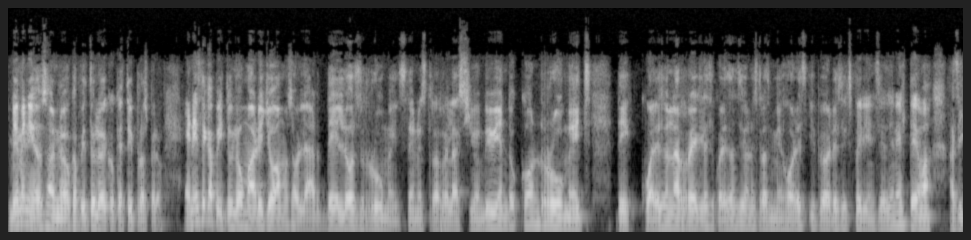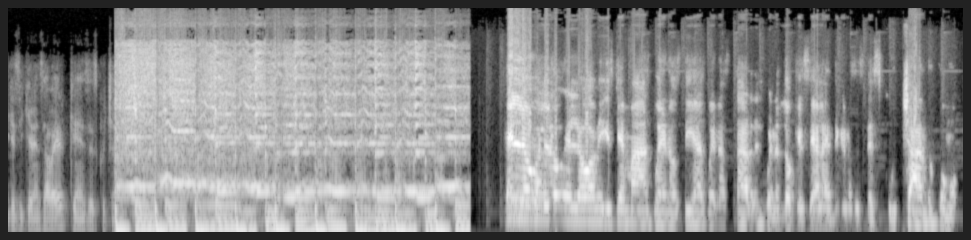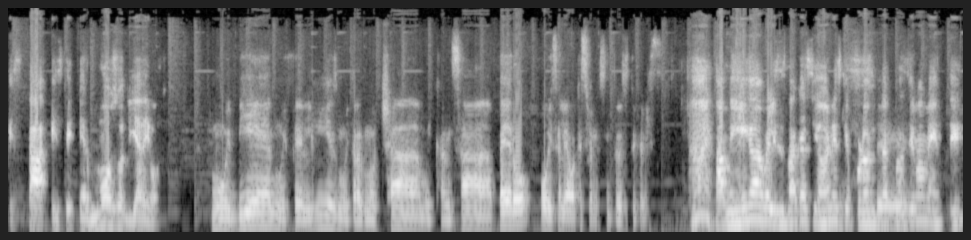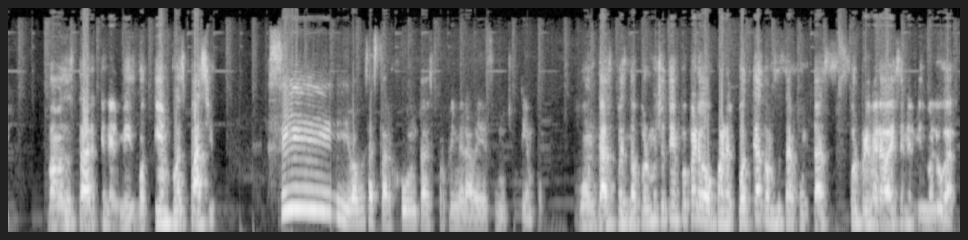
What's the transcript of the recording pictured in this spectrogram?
Bienvenidos a un nuevo capítulo de Coqueto y Próspero. En este capítulo, Mario y yo vamos a hablar de los roommates, de nuestra relación viviendo con roommates, de cuáles son las reglas y cuáles han sido nuestras mejores y peores experiencias en el tema. Así que si quieren saber, quédense escuchando. Hello, hello, hello, amiguis, ¿qué más? Buenos días, buenas tardes, buenas lo que sea la gente que nos esté escuchando, ¿cómo está este hermoso día de hoy? Muy bien, muy feliz, muy trasnochada, muy cansada, pero hoy salí a vacaciones, entonces estoy feliz. Ay, amiga, felices vacaciones, que pronto, próximamente vamos a estar en el mismo tiempo-espacio. Sí, vamos a estar juntas por primera vez en mucho tiempo juntas, pues no por mucho tiempo, pero para el podcast vamos a estar juntas por primera vez en el mismo lugar.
